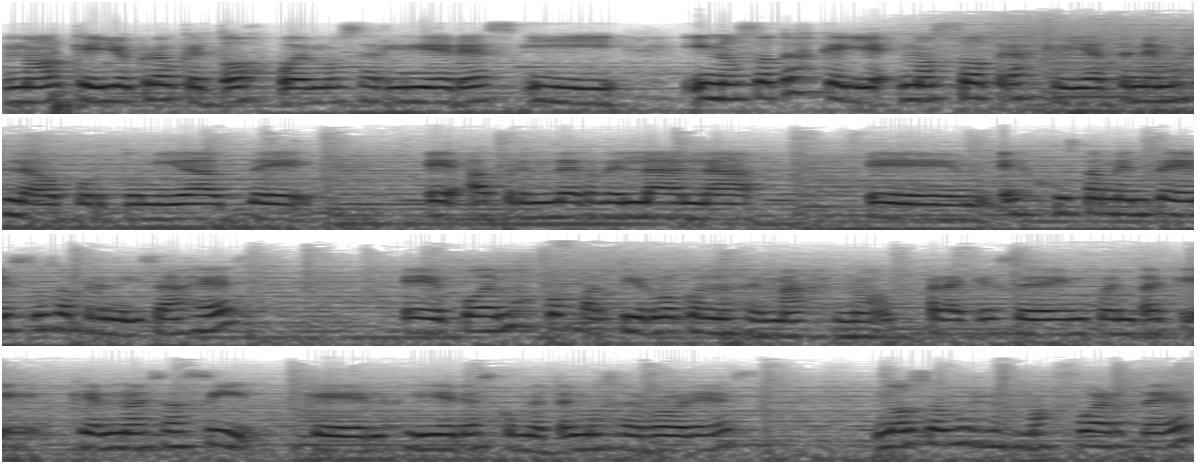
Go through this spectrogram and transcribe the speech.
¿no? Que yo creo que todos podemos ser líderes y, y nosotros que nosotras que ya tenemos la oportunidad de eh, aprender del ala, eh, es justamente estos aprendizajes, eh, podemos compartirlo con los demás, ¿no? Para que se den cuenta que, que no es así, que los líderes cometemos errores, no somos los más fuertes,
